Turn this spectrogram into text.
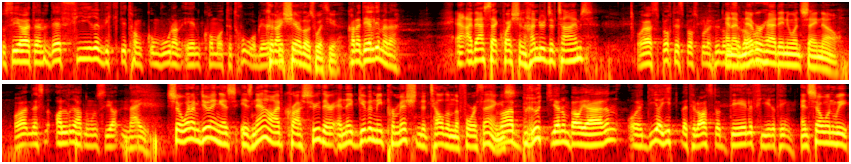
Så sier jeg til henne det er fire viktige tanker om hvordan en kommer til tro. og blir Could I share those with you? Kan jeg dele dem med deg? And I've asked that question hundreds of times, Og jeg har spurt det spørsmålet and hundrevis I've av never ganger. had anyone say no. Og jeg har nesten aldri hatt noen si nei. So what I'm doing is, is now I've crossed through there, and they've given me permission to tell them the four Nå things. har jeg brutt gjennom barrieren, og de har gitt meg tillatelse til å dele fire ting. And so when we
